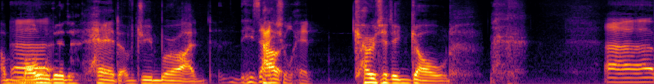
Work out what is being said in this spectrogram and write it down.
A molded head of Jim Ryan, his How- actual head. Coated in gold. Uh,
